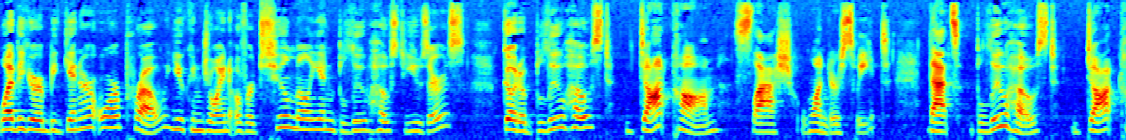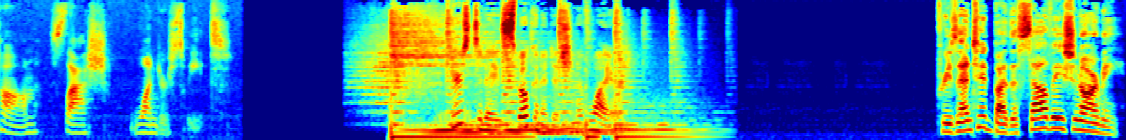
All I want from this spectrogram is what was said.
Whether you're a beginner or a pro, you can join over 2 million Bluehost users. Go to bluehost.com slash wondersuite. That's bluehost.com slash wondersuite. Here's today's spoken edition of Wired. Presented by the Salvation Army.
